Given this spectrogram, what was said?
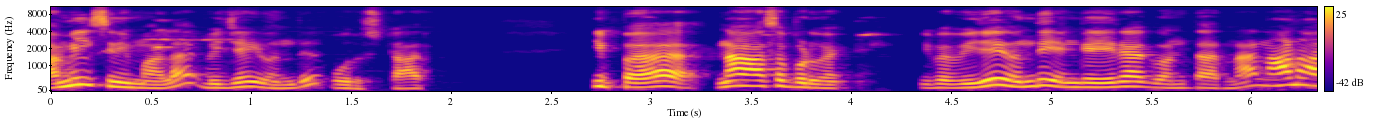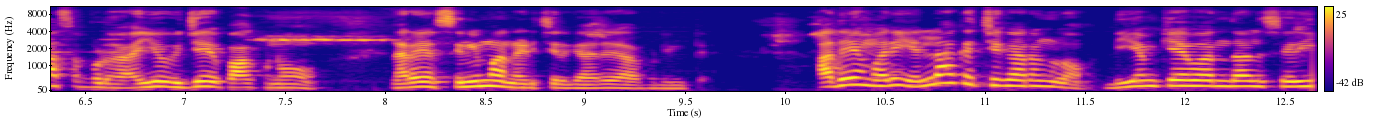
தமிழ் சினிமாவில் விஜய் வந்து ஒரு ஸ்டார் இப்போ நான் ஆசைப்படுவேன். இப்போ விஜய் வந்து எங்கள் ஏரியாவுக்கு வந்துட்டாருன்னா நானும் ஆசைப்படுவேன். ஐயோ விஜய் பார்க்கணும். நிறைய சினிமா நடிச்சிருக்காரு அப்படின்ட்டு. அதே மாதிரி எல்லா கட்சிக்காரங்களும் டிஎம்கேவாக இருந்தாலும் சரி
